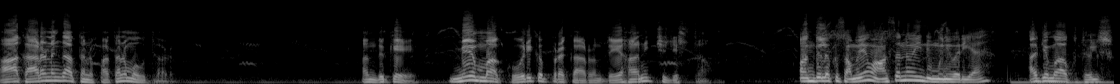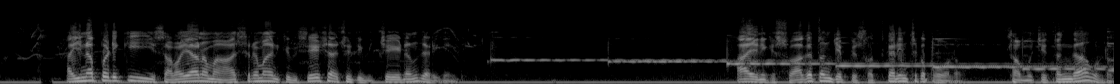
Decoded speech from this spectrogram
ఆ కారణంగా అతను పతనమవుతాడు. అందుకే మేం మా కోరిక ప్రకారం దేహాన్ని త్యజిస్తాం. అందులకు సమయం ఆసన్నమైంది మునివర్య. అది మాకు తెలుసు. అయినప్పటికీ ఈ సమయాన మా ఆశ్రమానికి విశేష అతిథి విచ్చేయడం జరిగింది. ఆయనకి స్వాగతం చెప్పి సత్కరించకపోవడం సముచితంగా ఉండదు.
